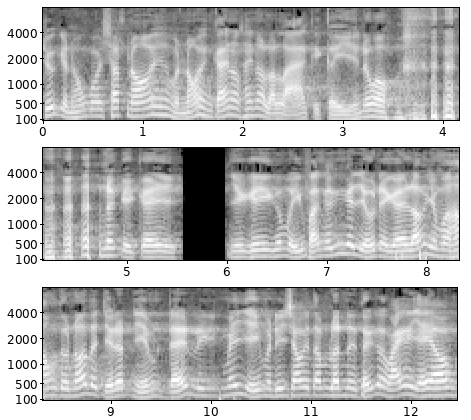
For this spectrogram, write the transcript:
trước giờ không có sách nói, mình nói một cái nó thấy nó lạ lạ, kỳ kỳ đúng không? Nó kỳ kỳ. Nhiều khi có bị phản ứng cái vụ này ghê lắm, nhưng mà không, tôi nói tôi chịu trách nhiệm. Để đi mấy vị mà đi sâu tâm linh thì thử có phải cái vậy không?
